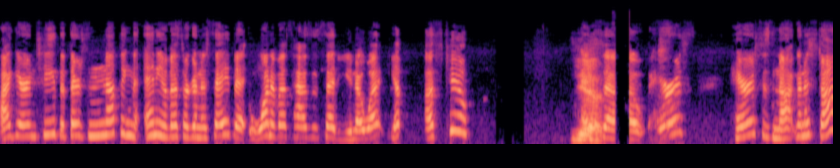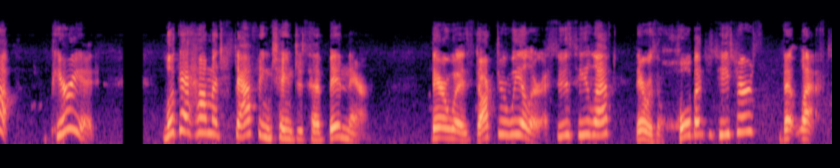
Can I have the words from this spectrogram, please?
i guarantee that there's nothing that any of us are going to say that one of us hasn't said you know what? Yep us too. Yeah. and so harris harris is not going to stop period. Look at how much staffing changes have been there. There was dr wheeler as soon as he left there was a whole bunch of teachers that left.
